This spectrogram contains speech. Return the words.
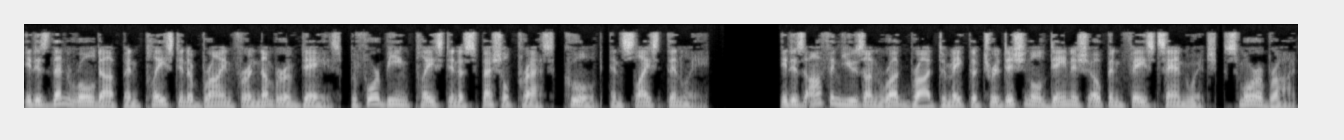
It is then rolled up and placed in a brine for a number of days, before being placed in a special press, cooled, and sliced thinly. It is often used on rugbrød to make the traditional Danish open-faced sandwich, smørrebrød,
